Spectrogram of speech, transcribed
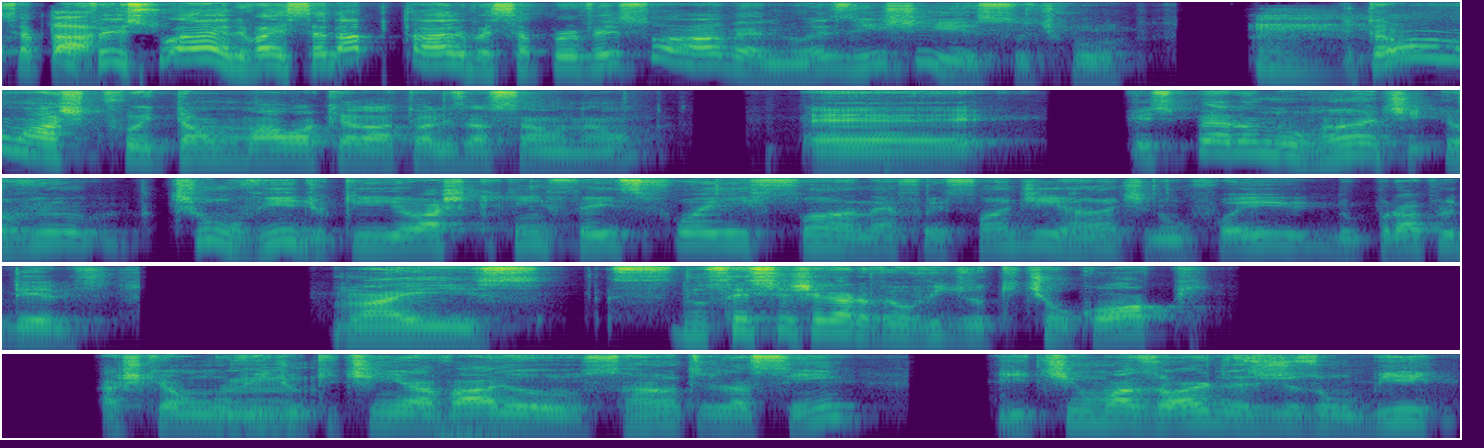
se Adaptar. aperfeiçoar, ele vai se adaptar, ele vai se aperfeiçoar, velho. Não existe isso, tipo. Então eu não acho que foi tão mal aquela atualização, não. É, eu espero no Hunt, eu vi. Tinha um vídeo que eu acho que quem fez foi fã, né? Foi fã de Hunt, não foi do próprio deles. Mas não sei se vocês chegaram a ver o vídeo do que tinha o cop. Acho que é um Hum. vídeo que tinha vários hunters assim. E tinha umas hordas de zumbi,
